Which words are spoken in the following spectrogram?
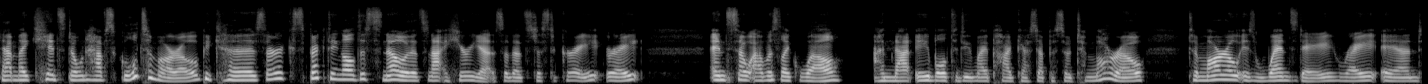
that my kids don't have school tomorrow because they're expecting all the snow that's not here yet. So that's just great, right? And so I was like, well, I'm not able to do my podcast episode tomorrow. Tomorrow is Wednesday, right? And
